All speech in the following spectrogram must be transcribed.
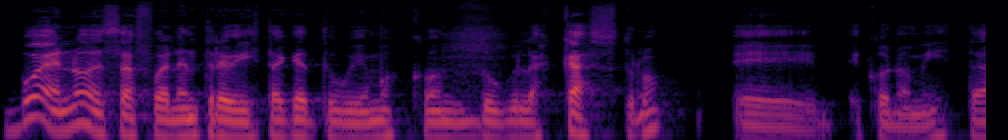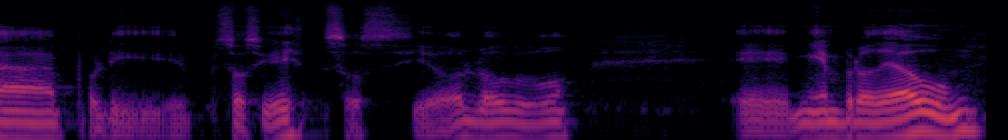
Bueno, esa fue la entrevista que tuvimos con Douglas Castro, eh, economista, sociólogo, eh, miembro de AUN,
